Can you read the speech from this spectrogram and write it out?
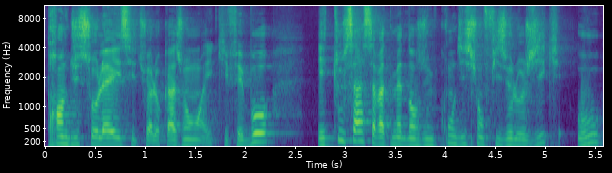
prendre du soleil si tu as l'occasion et qu'il fait beau. Et tout ça, ça va te mettre dans une condition physiologique où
